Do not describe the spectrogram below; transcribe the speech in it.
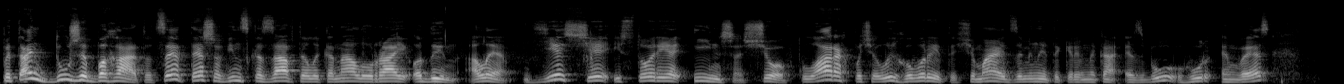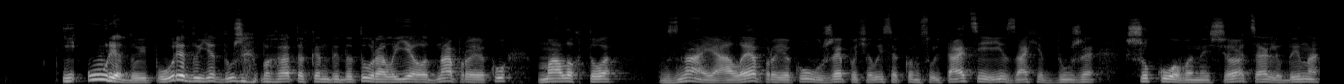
Питань дуже багато. Це те, що він сказав телеканалу Рай 1 Але є ще історія інша, що в кулуарах почали говорити, що мають замінити керівника СБУ, ГУР МВС і уряду. І по уряду є дуже багато кандидатур, але є одна, про яку мало хто знає, але про яку вже почалися консультації, і захід дуже шокований, що ця людина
